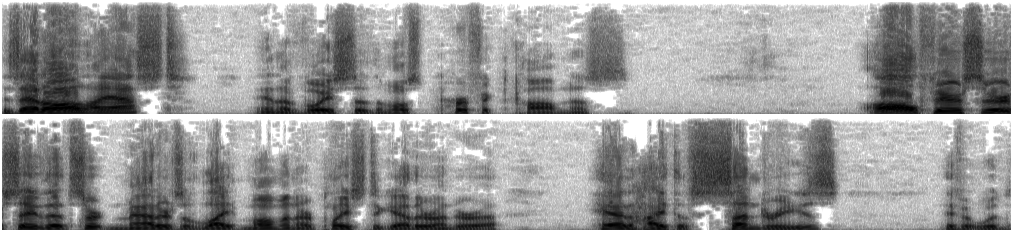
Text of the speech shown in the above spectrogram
Is that all? I asked, in a voice of the most perfect calmness. All, fair sir, save that certain matters of light moment are placed together under a head height of sundries. If it would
